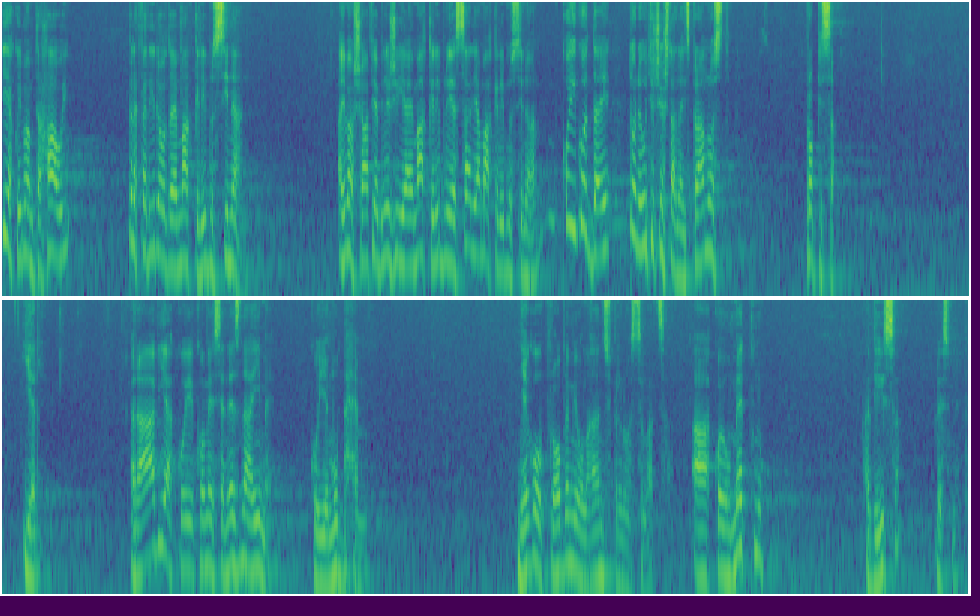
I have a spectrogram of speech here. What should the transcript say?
Iako imam Tahawi, preferirao da je Makar ibn Sinan. A imam Šafija bilježi ja je Makar ibn Jesar, ja Makar ibn Sinan. Koji god da je, to ne utječe šta na ispravnost propisa. Jer ravija koji, kome se ne zna ime, koji je mubhem, njegov problem je u lancu prenosilaca. A ako je u metnu hadisa, ne smeta.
